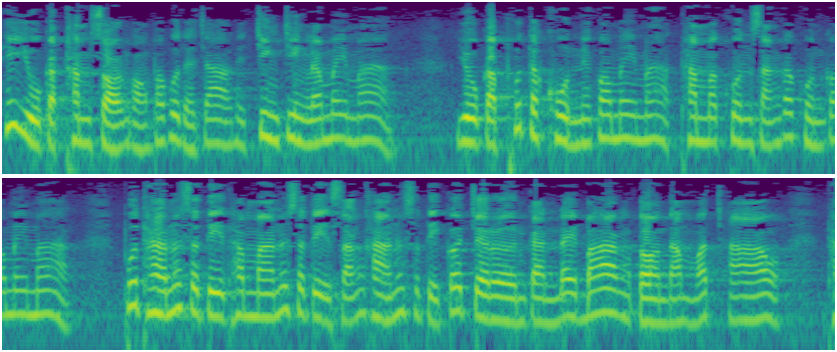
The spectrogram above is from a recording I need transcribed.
ที่อยู่กับคำสอนของพระพุทธเจ้าเนี่ยจริง ๆ แล้วไม่มาก อยู่กับพุทธคุณนี่ก็ไม่มาก ธรรมคุณสังฆคุณก็ไม่มาก พุทธานุสติธรรมานุสติ สังขานุสติก็เจริญกันได้บ้างตอนทำวัดเช้าท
